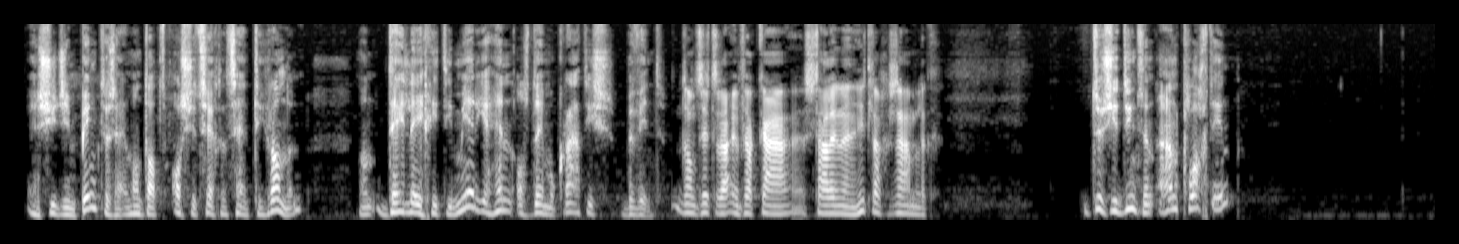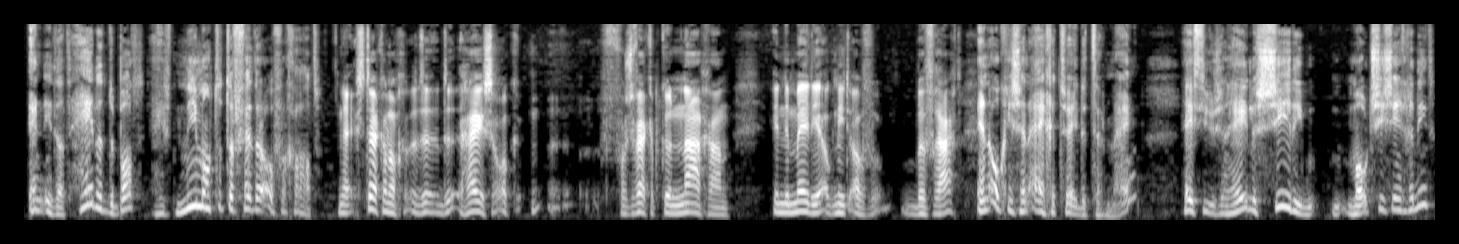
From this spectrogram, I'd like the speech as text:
en Xi Jinping te zijn. Want dat, als je het zegt, dat zijn tirannen. Dan delegitimeer je hen als democratisch bewind. Dan zitten daar in K Stalin en Hitler gezamenlijk. Dus je dient een aanklacht in. En in dat hele debat heeft niemand het er verder over gehad. Nee, sterker nog, de, de, hij is er ook, voor zover ik heb kunnen nagaan, in de media ook niet over bevraagd. En ook in zijn eigen tweede termijn heeft hij dus een hele serie moties ingediend.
